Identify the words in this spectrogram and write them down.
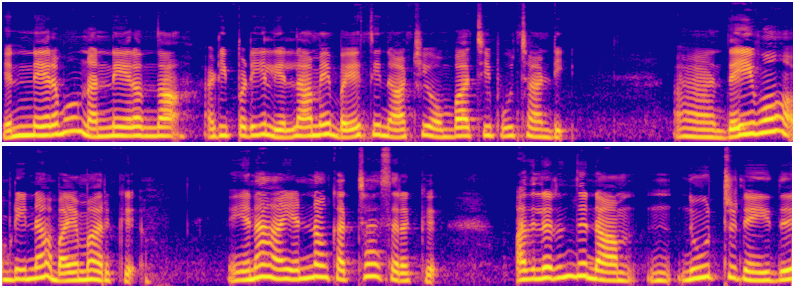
என் நேரமும் நன்னேரம்தான் அடிப்படையில் எல்லாமே பயத்தின் ஆட்சி ஒம்பாச்சி பூச்சாண்டி. தெய்வம் அப்படின்னா பயமாக இருக்குது ஏன்னா எண்ணம் கச்சா சரக்கு. அதிலிருந்து நாம் நூற்று நெய்து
